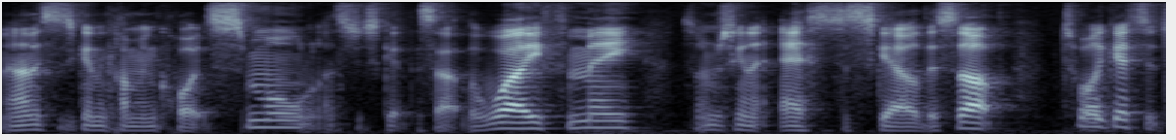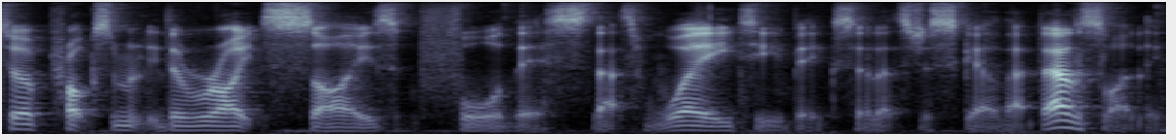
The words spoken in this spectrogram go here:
Now this is going to come in quite small. Let's just get this out of the way for me. So I'm just going to S to scale this up till I get it to approximately the right size for this. That's way too big, so let's just scale that down slightly.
